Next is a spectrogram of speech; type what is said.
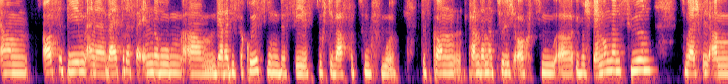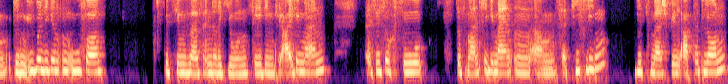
Ähm, außerdem eine weitere Veränderung ähm, wäre die Vergrößerung des Sees durch die Wasserzufuhr. Das kann, kann dann natürlich auch zu äh, Überschwemmungen führen, zum Beispiel am gegenüberliegenden Ufer beziehungsweise in der Region Seewinkel allgemein. Es ist auch so, dass manche Gemeinden ähm, sehr tief liegen, wie zum Beispiel Apethlon.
